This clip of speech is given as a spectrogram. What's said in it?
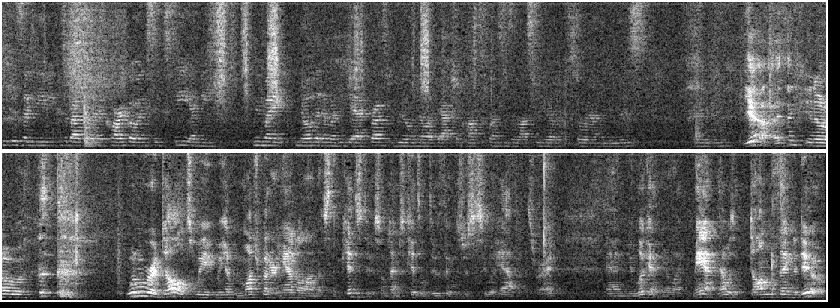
Because like maybe, because about the car going sixty, I mean, we might know that it might be bad for us, but we don't know like the actual consequences unless we hear a story on the news. Yeah, I think, you know, when we're adults, we, we have a much better handle on this than kids do. Sometimes kids will do things just to see what happens, right? And you look at it and you're like, man, that was a dumb thing to do.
